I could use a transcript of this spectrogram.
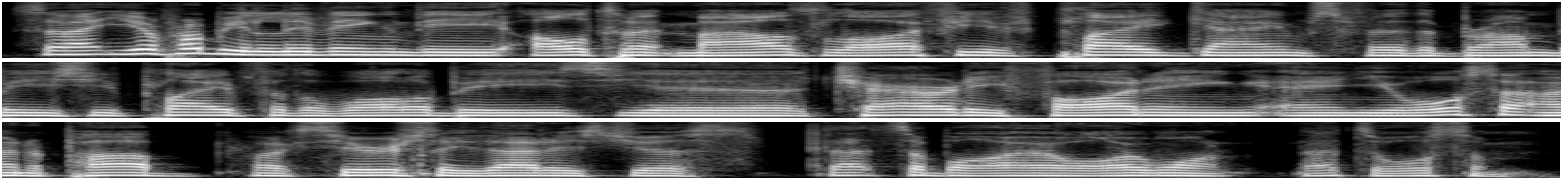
So mate, you're probably living the ultimate male's life. You've played games for the Brumbies, you played for the Wallabies, you're charity fighting, and you also own a pub. Like seriously, that is just that's a bio I want. That's awesome.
